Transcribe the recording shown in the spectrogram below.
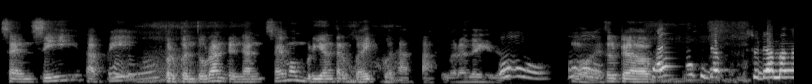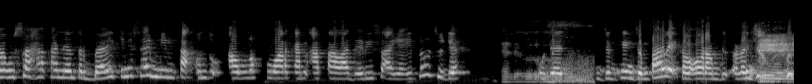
sensi tapi mm-hmm. berbenturan dengan saya mau beri yang terbaik buat apa berarti gitu. Mm-hmm. Oh, itu udah saya sudah sudah mengusahakan yang terbaik ini saya minta untuk Allah keluarkan atala dari saya itu sudah Aduh. udah jengking jempalik kalau orang orang yeah.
